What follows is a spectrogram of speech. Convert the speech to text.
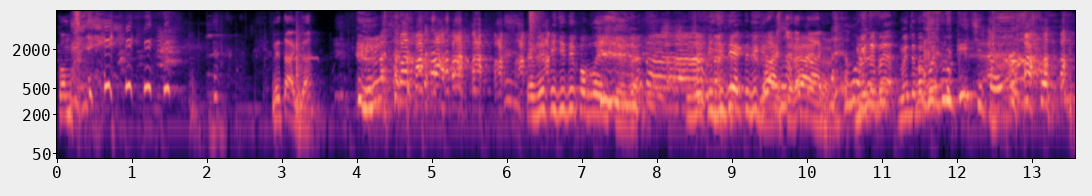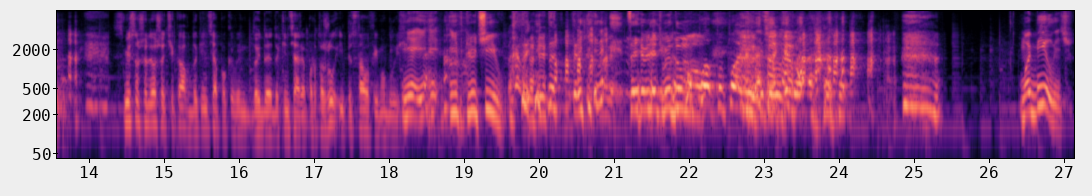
ком... Не так, да? Та вже підійди поближче вже. Вже підійди, як тобі краще, Можна реально. отак. Ми тебе, ми тебе Може, з руки читав. Смішно, що Льоша чекав до кінця, поки він дойде до кінця репортажу і підставив йому ближче. Ні, і, і, і включив. Прикинь, це я, блядь, видумав. По, по пам'яті просто. Мобілич.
